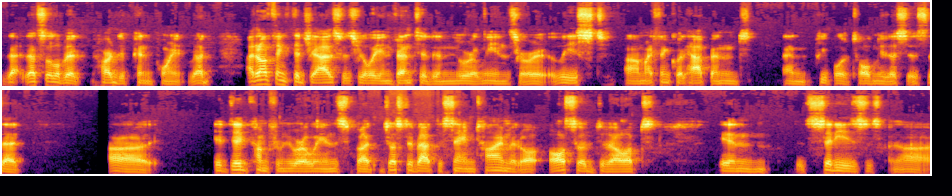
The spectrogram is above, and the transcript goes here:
That, that's a little bit hard to pinpoint, but I don't think the jazz was really invented in New Orleans, or at least um, I think what happened, and people have told me this, is that uh, it did come from New Orleans, but just about the same time, it also developed in cities, uh,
